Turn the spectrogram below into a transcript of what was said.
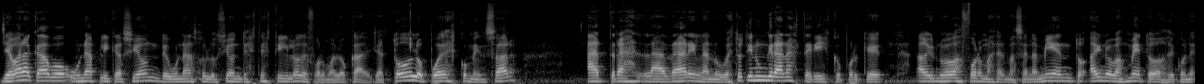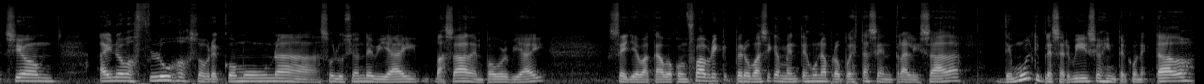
llevar a cabo una aplicación de una solución de este estilo de forma local. Ya todo lo puedes comenzar a trasladar en la nube. Esto tiene un gran asterisco porque hay nuevas formas de almacenamiento, hay nuevos métodos de conexión, hay nuevos flujos sobre cómo una solución de BI basada en Power BI se lleva a cabo con Fabric, pero básicamente es una propuesta centralizada de múltiples servicios interconectados.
